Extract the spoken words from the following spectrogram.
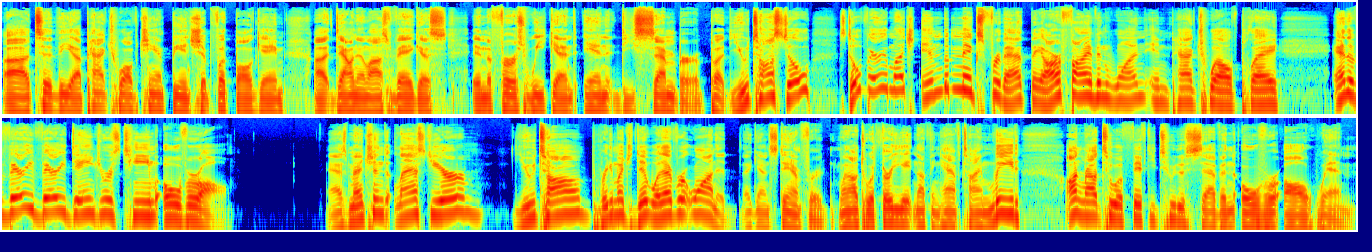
uh, to the uh, Pac 12 championship football game uh, down in Las Vegas in the first weekend in December. But Utah still still very much in the mix for that. They are 5 and 1 in Pac 12 play and a very, very dangerous team overall. As mentioned last year, Utah pretty much did whatever it wanted against Stanford. Went out to a 38 0 halftime lead en route to a 52 7 overall win.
